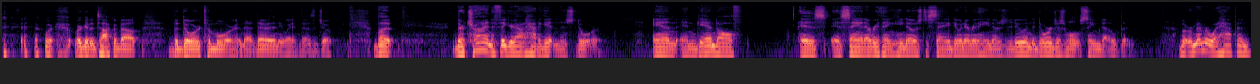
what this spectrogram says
we're we're going to talk about the door to more. And that, there, anyway, that was a joke. But they're trying to figure out how to get in this door. And, and Gandalf is, is saying everything he knows to say, doing everything he knows to do, and the door just won't seem to open. But remember what happened?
